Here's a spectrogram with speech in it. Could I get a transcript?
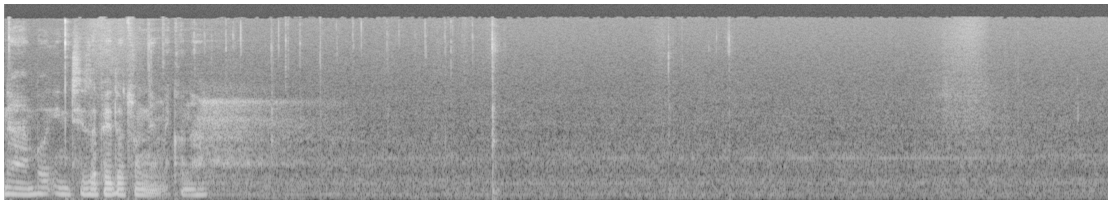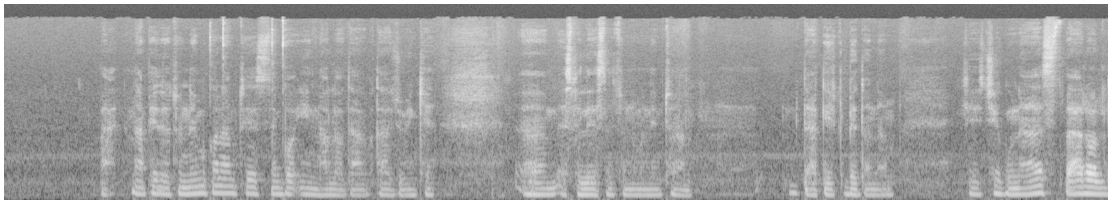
نه با این چیزا پیداتون نمی کنم. بله من پیداتون نمی کنم توی با این حالا در ترجمه که اسپل اسمتون رو نمی‌تونم دقیق بدانم که چگونه است. به حال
